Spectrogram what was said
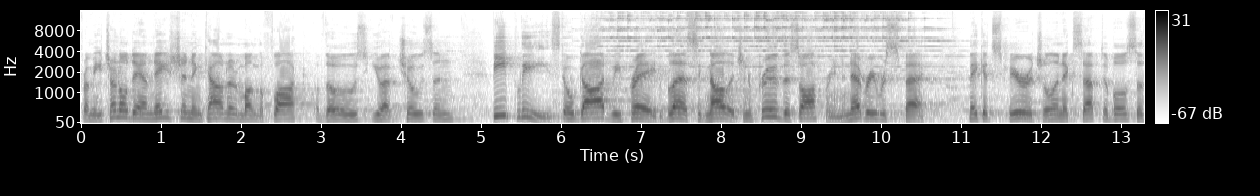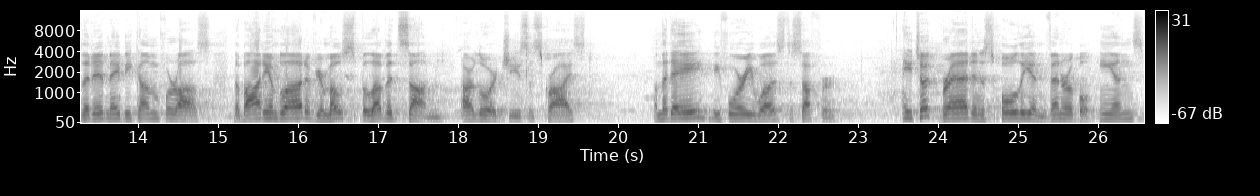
from eternal damnation and counted among the flock of those you have chosen. Be pleased, O God, we pray, to bless, acknowledge, and approve this offering in every respect. Make it spiritual and acceptable so that it may become for us the body and blood of your most beloved Son, our Lord Jesus Christ. On the day before he was to suffer, he took bread in his holy and venerable hands.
